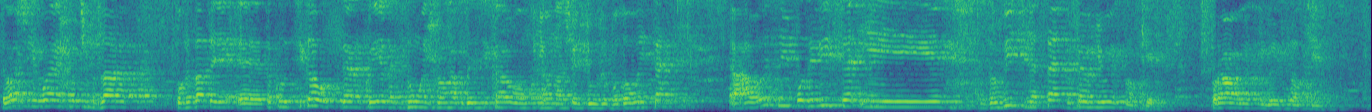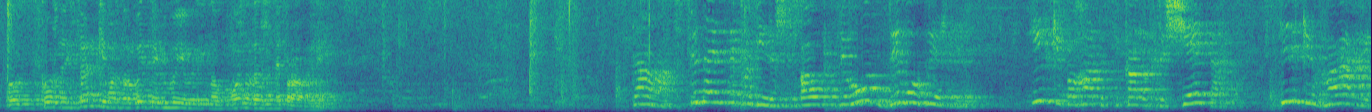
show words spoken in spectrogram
До вашої уваги хочемо зараз показати е, таку цікаву сценку. Я так думаю, що вона буде цікава, мені вона щось дуже подобається. А ви собі подивіться і зробіть для себе певні висновки. Правильні висновки. Ось з кожної сценки можна зробити будь-який висновок, можна навіть неправильний. Так, ти навіть не повіриш, аукціон дивовижний. Стільки багато цікавих речей там, стільки гарних.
